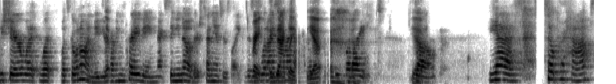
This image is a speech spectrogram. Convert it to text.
you, share what what what's going on. Maybe you're yep. having a craving. Next thing you know, there's ten answers like this right. is what I exactly. Yep. This is what I eat. Yep. So yes. So perhaps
